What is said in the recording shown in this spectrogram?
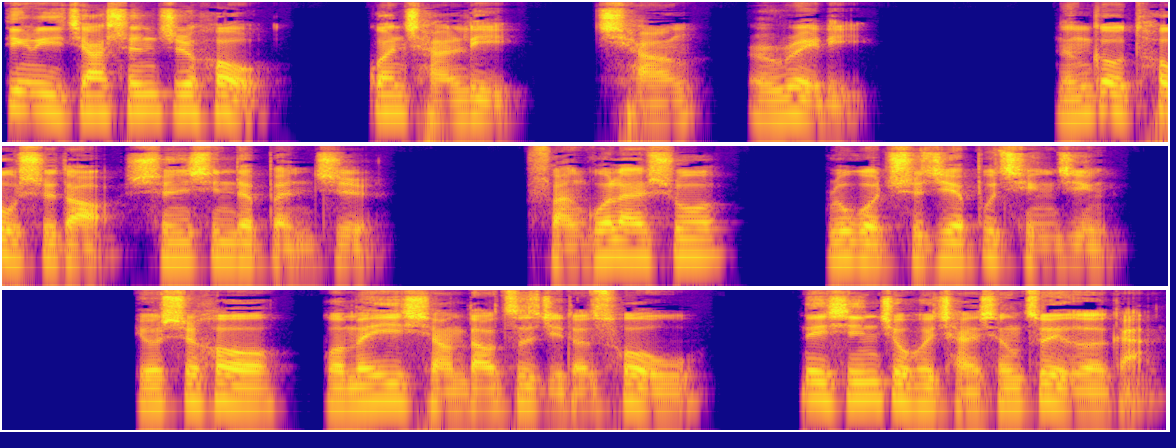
定力加深之后，观察力强而锐利，能够透视到身心的本质。反过来说，如果持戒不清净，有时候我们一想到自己的错误，内心就会产生罪恶感，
